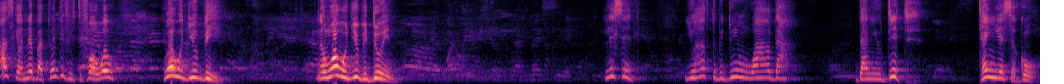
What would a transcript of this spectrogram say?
Ask your neighbor 2054, where, where would you be? And what would you be doing? Listen, you have to be doing wilder than you did 10 years ago.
